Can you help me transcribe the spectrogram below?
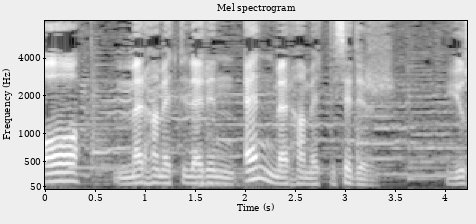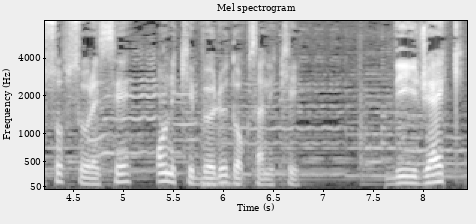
O, merhametlilerin en merhametlisidir. Yusuf Suresi 12 bölü 92 Diyecek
